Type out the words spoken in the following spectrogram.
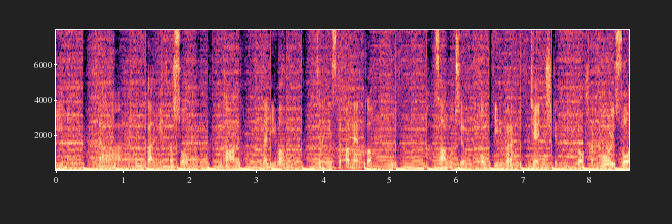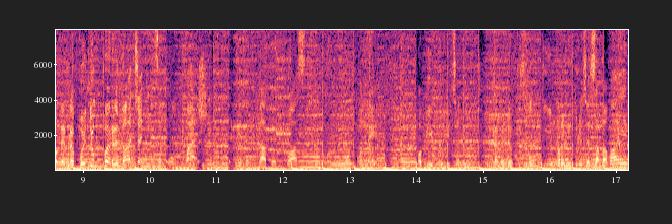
І для Гребенюка відпасовує Іван наліво. Сергій Степаненко. Залучив голкіпер Дєнюшкін до штрафної зони. Гребенюк передача і це гол перший від ФК Донбас. Вони обігруються тут. Гребенюк із голкіпером. І друзі забиває.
